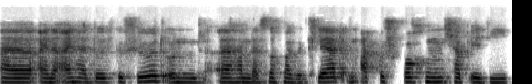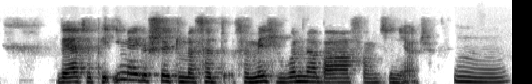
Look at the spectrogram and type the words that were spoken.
äh, eine Einheit durchgeführt und äh, haben das nochmal geklärt und abgesprochen. Ich habe ihr die Werte per E-Mail geschickt und das hat für mich wunderbar funktioniert. Mhm.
